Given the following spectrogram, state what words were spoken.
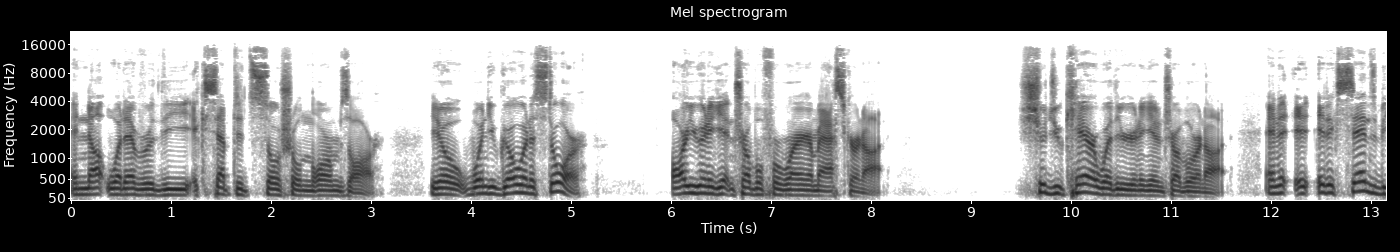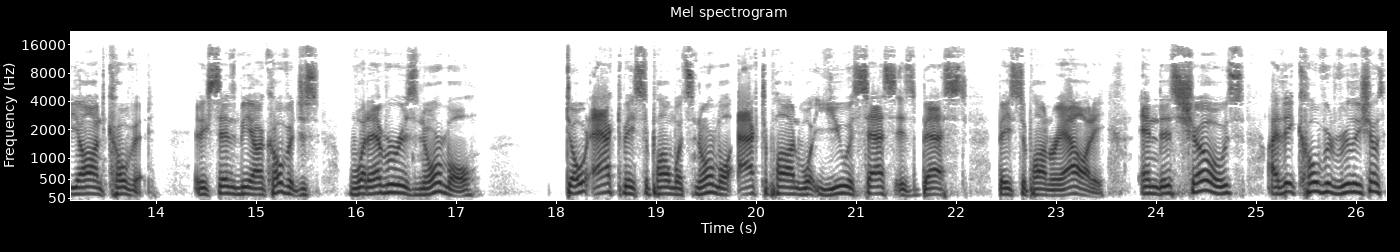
and not whatever the accepted social norms are. You know, when you go in a store, are you going to get in trouble for wearing a mask or not? Should you care whether you're going to get in trouble or not? And it, it, it extends beyond COVID. It extends beyond COVID. Just whatever is normal don't act based upon what's normal. Act upon what you assess is best based upon reality. And this shows, I think COVID really shows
